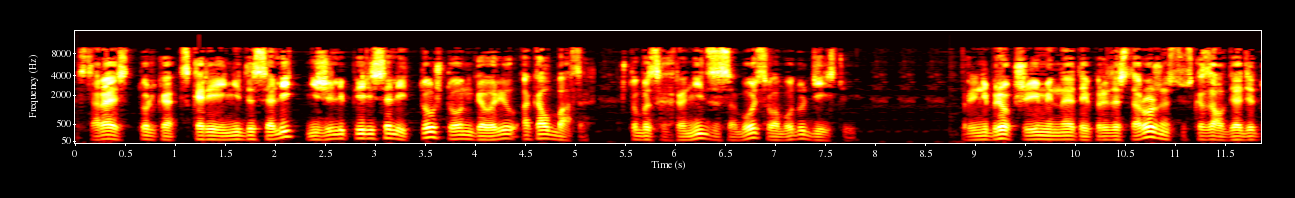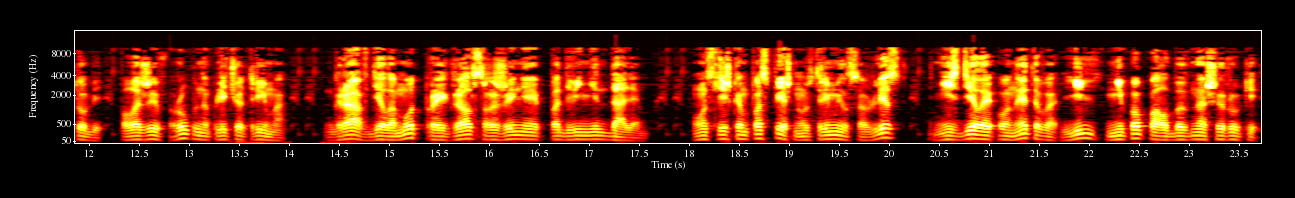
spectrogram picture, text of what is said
Стараясь только скорее не досолить, нежели пересолить то, что он говорил о колбасах, чтобы сохранить за собой свободу действий. Пренебрегший именно этой предосторожностью, сказал дядя Тоби, положив руку на плечо Трима, граф Деламот проиграл сражение под Виннидалем. Он слишком поспешно устремился в лес, не сделай он этого, Лиль не попал бы в наши руки,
